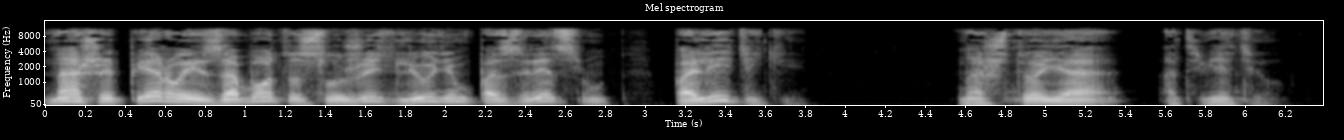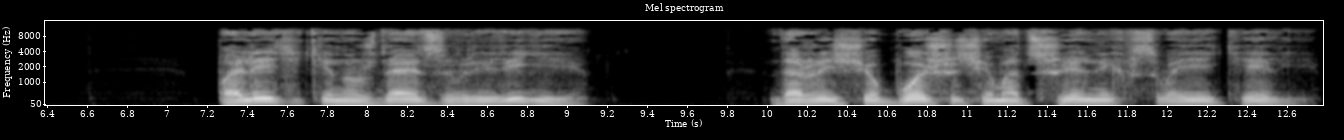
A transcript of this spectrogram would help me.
Наша первая забота — служить людям посредством политики». На что я ответил. Политики нуждаются в религии, даже еще больше, чем отшельник в своей келье.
